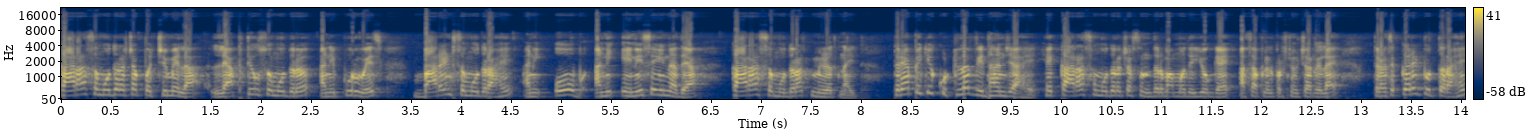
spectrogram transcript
कारा समुद्राच्या पश्चिमेला लॅप्टिव समुद्र आणि पूर्वेस बारेंट समुद्र आहे आणि ओब आणि एनिसेई नद्या कारा समुद्रात मिळत नाहीत. तर यापैकी कुठलं विधान जे आहे हे कारा समुद्राच्या संदर्भामध्ये योग्य आहे असा आपल्याला प्रश्न विचारलेला आहे. तर याचं करेक्ट उत्तर आहे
